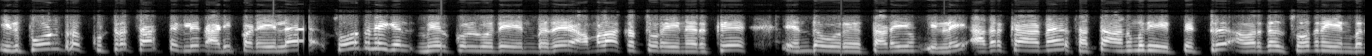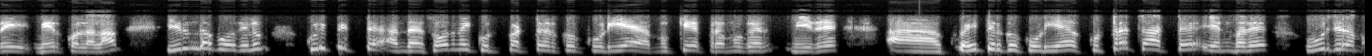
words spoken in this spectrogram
இது போன்ற குற்றச்சாட்டுகளின் அடிப்படையில சோதனைகள் மேற்கொள்வது என்பது அமலாக்கத்துறையினருக்கு எந்த ஒரு தடையும் இல்லை. அதற்கான சட்ட அனுமதியை பெற்று அவர்கள் சோதனை என்பதை மேற்கொள்ளலாம். இருந்த போதிலும் குறிப்பிட்ட அந்த சோதனைக்குட்பட்டு இருக்கக்கூடிய முக்கிய பிரமுகர் மீது வைத்திருக்கக்கூடிய குற்றச்சாட்டு என்பது ஊர்ஜிதம்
